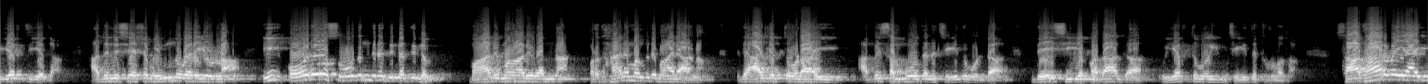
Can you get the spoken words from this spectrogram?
ഉയർത്തിയത്. അതിനുശേഷം ഇന്നു വരെയുള്ള ഈ ഓരോ സ്വാതന്ത്ര്യ ദിനത്തിലും മാറി മാറി വന്ന പ്രധാനമന്ത്രിമാരാണ് രാജ്യത്തോടായി അഭിസംബോധന ചെയ്തുകൊണ്ട് ദേശീയ പതാക ഉയർത്തുകയും ചെയ്തിട്ടുള്ളത്. സാധാരണയായി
